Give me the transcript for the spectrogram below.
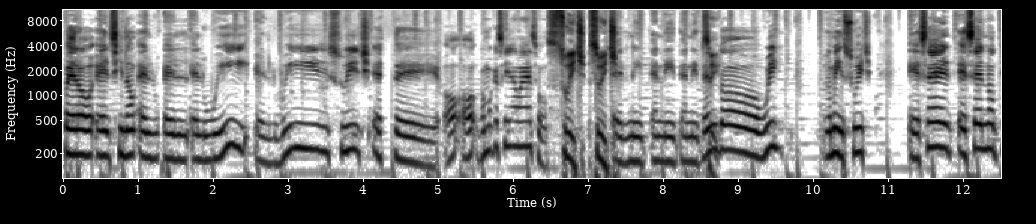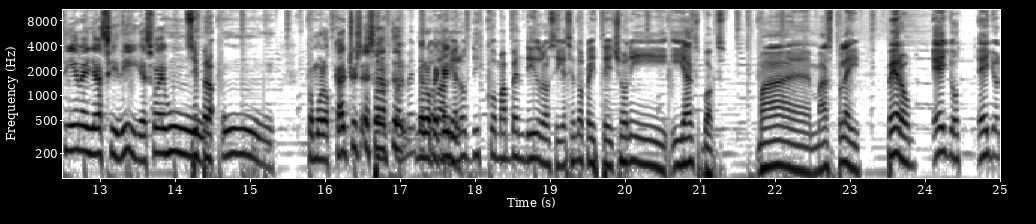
pero el, si no, el, el, Wii, el Wii Switch, este, ¿cómo que se llama eso? Switch, Switch. El, Nintendo Wii, I mean Switch, ese, ese no tiene ya CD, eso es un, sí, pero, un como los cartridges, eso pero, pero pequeño. los discos más vendidos sigue siendo PlayStation y, y Xbox, más, eh, más Play, pero ellos ellos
